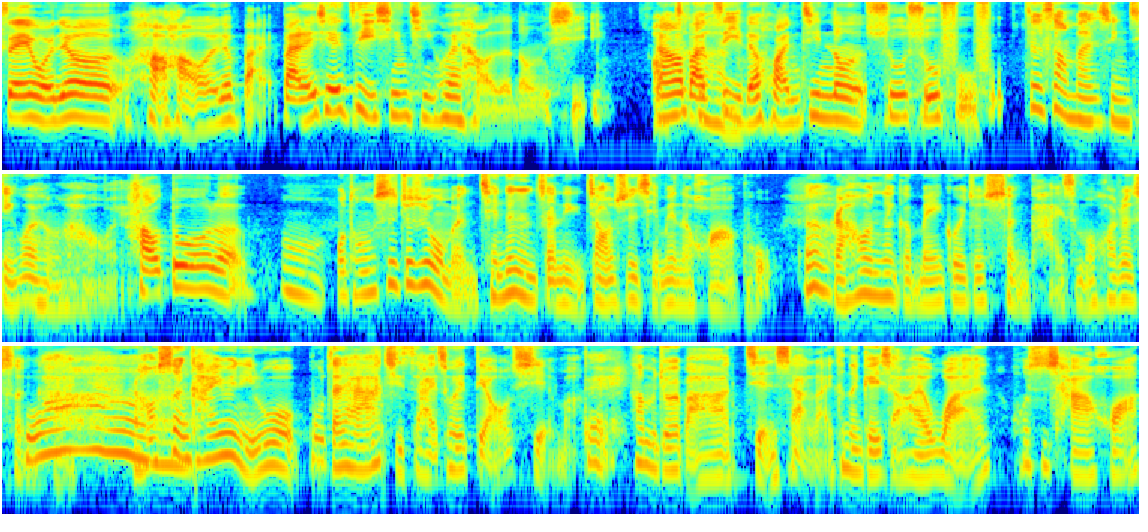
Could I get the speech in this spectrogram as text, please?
所以我就好好，我就摆摆了一些自己心情会好的东西，然后把自己的环境弄得舒舒服服，这上班心情会很好哎，好多了。哦，我同事就是我们前阵子整理教室前面的花圃，嗯然后那个玫瑰就盛开，什么花就盛开，然后盛开，因为你如果不摘下它，其实还是会凋谢嘛。对，他们就会把它剪下来，可能给小孩玩或是插花，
